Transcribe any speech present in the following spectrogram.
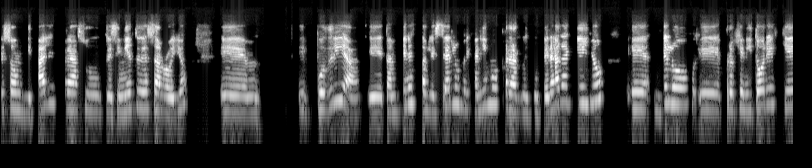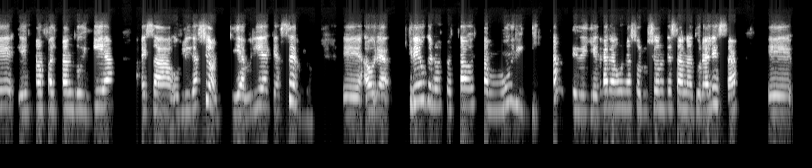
que son vitales para su crecimiento y desarrollo, podría también establecer los mecanismos para recuperar aquello de los progenitores que están faltando hoy día a esa obligación y habría que hacerlo. ahora, creo que nuestro Estado está muy de llegar a una solución de esa naturaleza eh,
